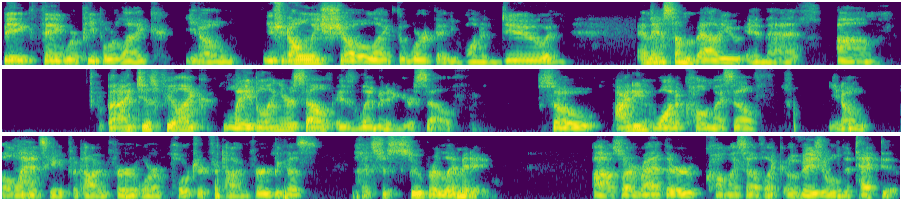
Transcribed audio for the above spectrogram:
big thing where people were like, you know, you should only show like the work that you want to do, and and there's some value in that. Um, but I just feel like labeling yourself is limiting yourself. So I didn't want to call myself, you know, a landscape photographer or a portrait photographer because that's just super limiting. Uh, so I'd rather call myself like a visual detective.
